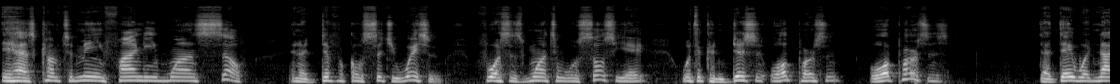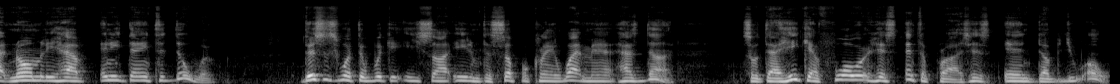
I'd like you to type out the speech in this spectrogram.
It has come to mean finding oneself in a difficult situation forces one to associate with a condition or person or persons that they would not normally have anything to do with. This is what the wicked Esau Edom, the self-proclaimed white man, has done, so that he can forward his enterprise, his NWO.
